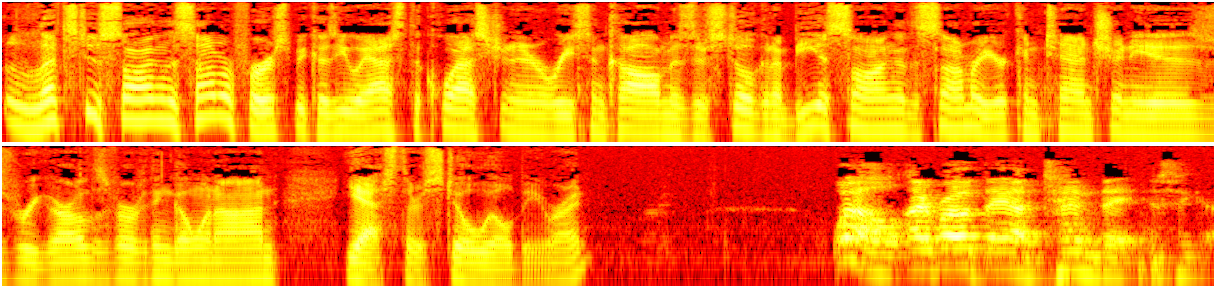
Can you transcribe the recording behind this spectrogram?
let's do Song of the Summer first because you asked the question in a recent column is there still going to be a Song of the Summer? Your contention is, regardless of everything going on, yes, there still will be, right? Well, I wrote that 10 days ago.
